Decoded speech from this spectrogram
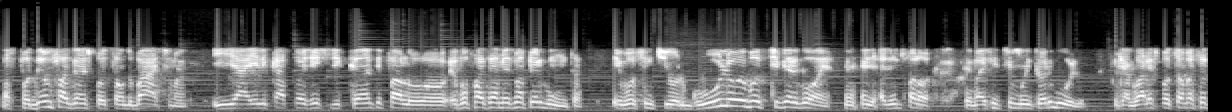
Nós podemos fazer uma exposição do Batman? E aí ele catou a gente de canto e falou, eu vou fazer a mesma pergunta eu vou sentir orgulho ou eu vou sentir vergonha? E a gente falou, você vai sentir muito orgulho. Porque agora a exposição vai ser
